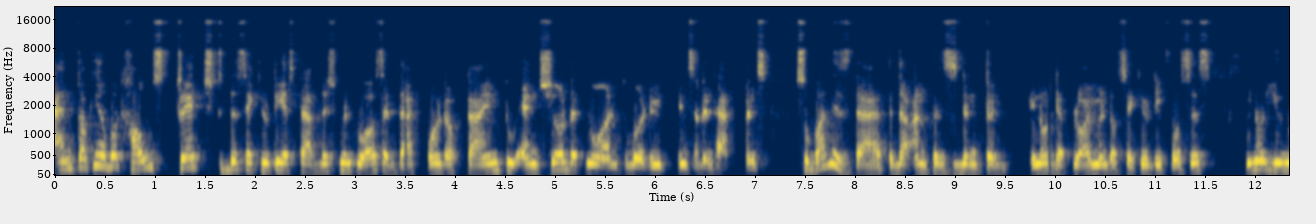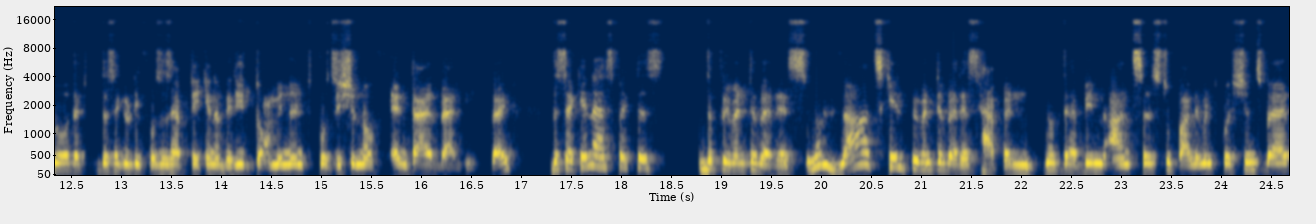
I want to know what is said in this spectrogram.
i'm talking about how stretched the security establishment was at that point of time to ensure that no untoward incident happens so one is that the unprecedented you know deployment of security forces you know you know that the security forces have taken a very dominant position of entire valley right the second aspect is the preventive arrests. You know, large scale preventive arrests happened. You know, there have been answers to parliament questions where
